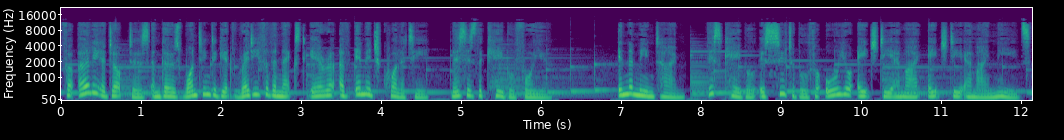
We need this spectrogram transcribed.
For early adopters and those wanting to get ready for the next era of image quality, this is the cable for you. In the meantime, this cable is suitable for all your HDMI HDMI needs,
